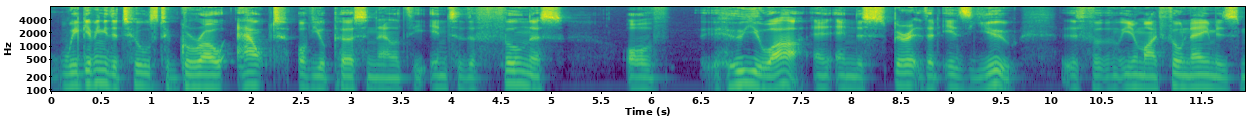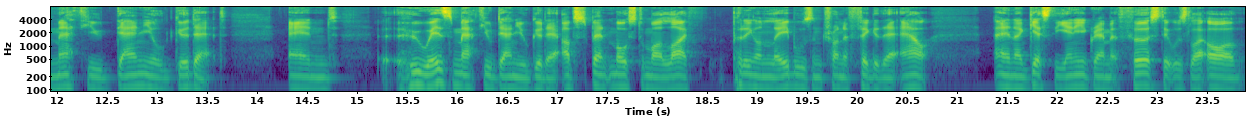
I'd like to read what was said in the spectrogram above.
we're giving you the tools to grow out of your personality into the fullness of who you are and, and the spirit that is you. You know, my full name is Matthew Daniel Goodat. And who is Matthew Daniel Goodat? I've spent most of my life putting on labels and trying to figure that out and I guess the Enneagram at first it was like, oh,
